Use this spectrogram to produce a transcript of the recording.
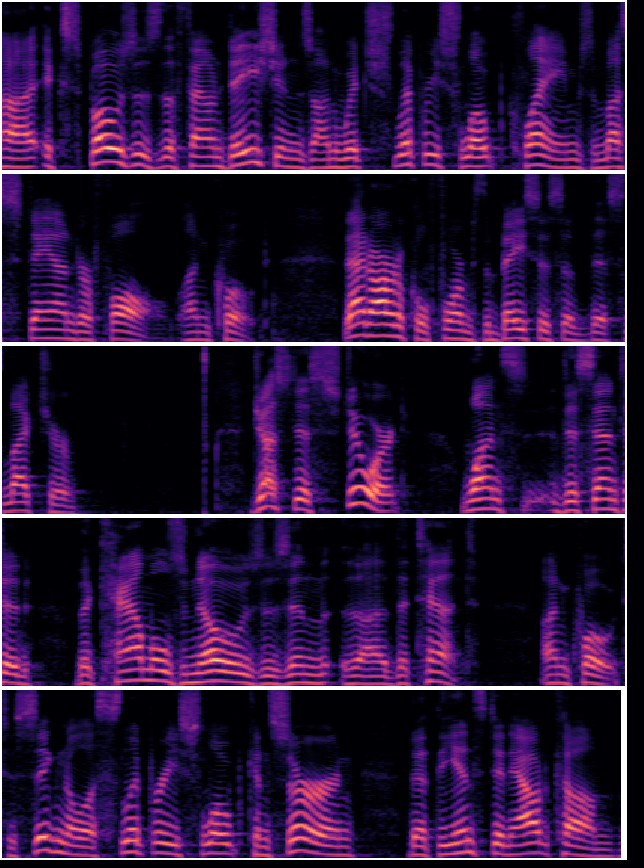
uh, exposes the foundations on which slippery slope claims must stand or fall, unquote. That article forms the basis of this lecture. Justice Stewart once dissented, the camel's nose is in uh, the tent, unquote, to signal a slippery slope concern that the instant outcome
